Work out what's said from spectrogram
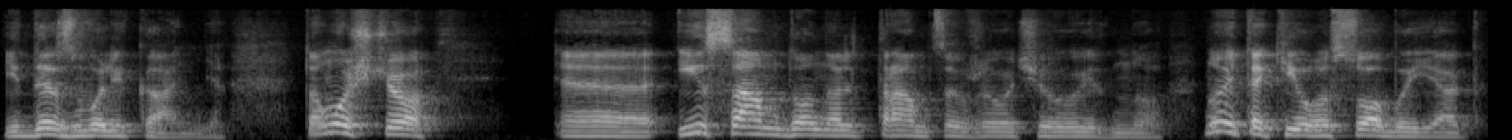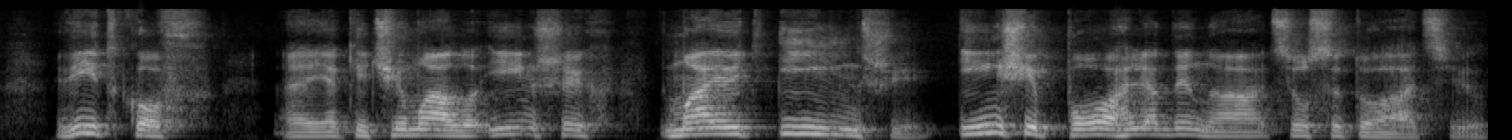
іде зволікання. Тому що е, і сам Дональд Трамп, це вже очевидно. Ну і такі особи, як Вітков, е, як і чимало інших, мають інші, інші погляди на цю ситуацію.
